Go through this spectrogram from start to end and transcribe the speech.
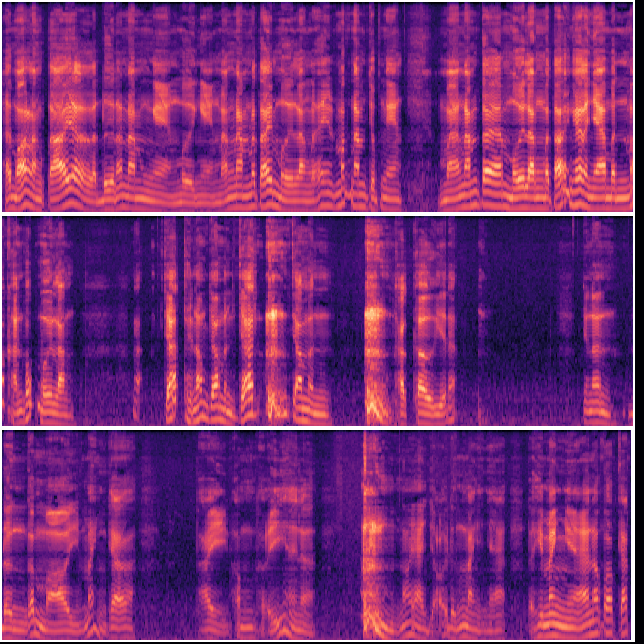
hãy mỗi lần tới là đưa nó 5 ngàn 10 ngàn, mà năm nó tới 10 lần là thấy mất 50 ngàn. Mà năm tới 10 lần mà tới, nghĩa là nhà mình mất hạnh phúc 10 lần. Đó. chết thì nó không cho mình chết, cho mình thật khừ vậy đó. Cho nên đừng có mời mấy người cho thầy phong thủy hay là nói ai giỏi đừng mang về nhà. Tại khi mang nhà nó có cách,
